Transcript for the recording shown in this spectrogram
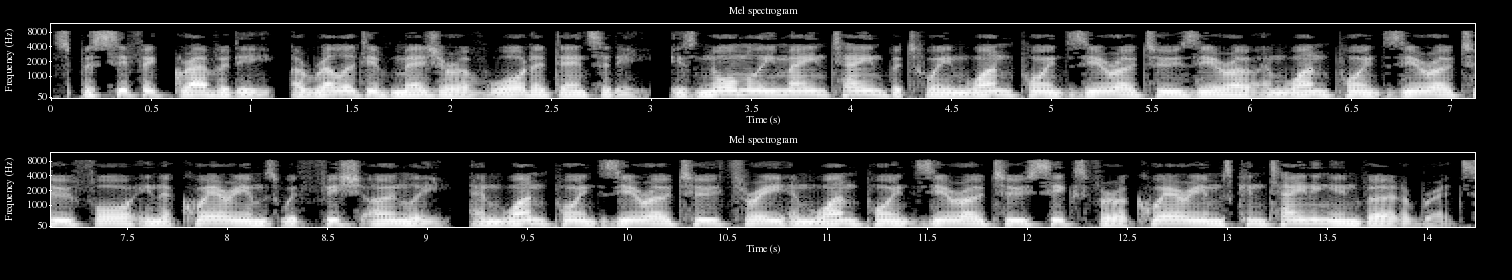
Specific gravity, a relative measure of water density, is normally maintained between 1.020 and 1.024 in aquariums with fish only, and 1.023 and 1.026 for aquariums containing invertebrates.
